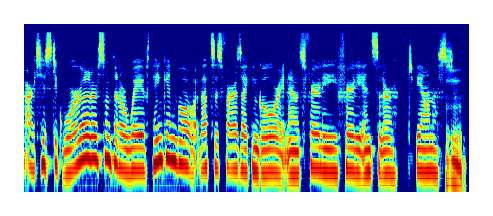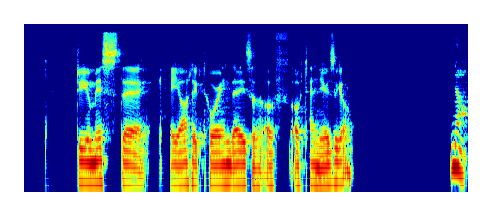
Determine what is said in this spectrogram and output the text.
artistic world or something or way of thinking. But that's as far as I can go right now. It's fairly fairly insular, to be honest. Mm. Do you miss the chaotic touring days of, of, of 10 years ago? No,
